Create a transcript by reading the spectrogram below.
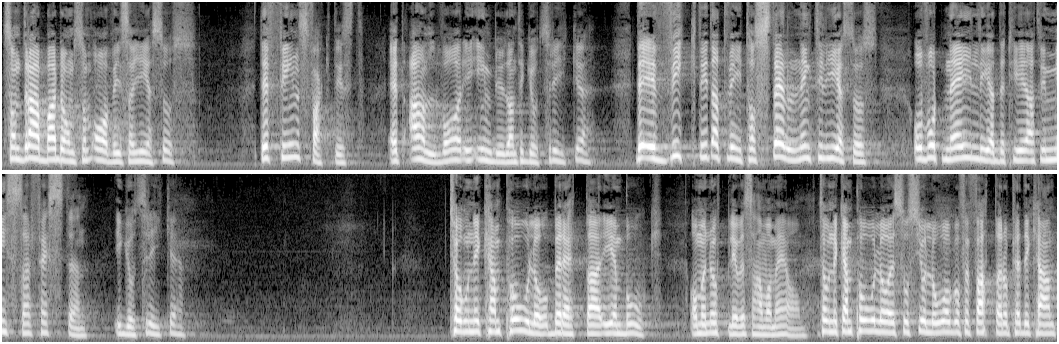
som drabbar dem som avvisar Jesus. Det finns faktiskt ett allvar i inbjudan till Guds rike. Det är viktigt att vi tar ställning till Jesus och vårt nej leder till att vi missar festen i Guds rike. Tony Campolo berättar i en bok om en upplevelse han var med om. Tony Campolo är sociolog, och författare och predikant.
